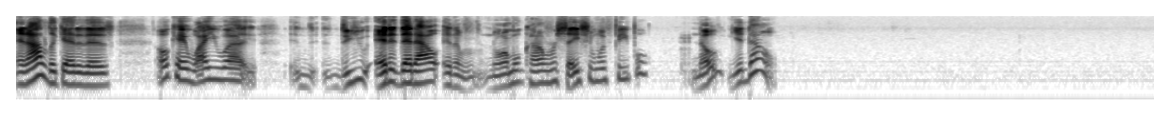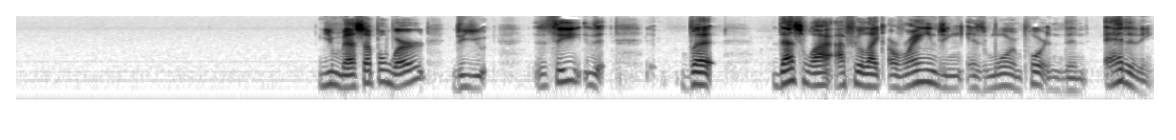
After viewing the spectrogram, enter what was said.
And I look at it as, okay, why you do you edit that out in a normal conversation with people? No, you don't. You mess up a word, do you see? But that's why I feel like arranging is more important than editing.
